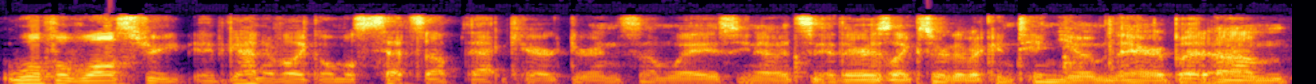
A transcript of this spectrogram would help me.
Wolf of Wall Street it kind of like almost sets up that character in some ways you know it's there is like sort of a continuum there but um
